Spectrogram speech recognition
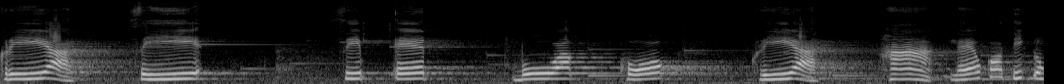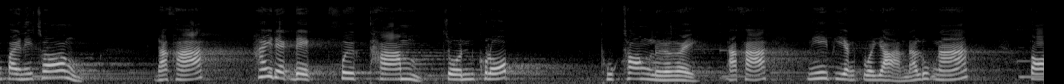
เคลียร์สี่สิบเอ็ดบวกหกเคลียร์ห้าแล้วก็ติ๊กลงไปในช่องนะคะ ให้เด็กๆฝึกทำจนครบทุกช่องเลยนะคะ นี่เพียงตัวอย่างนะลูกนะ ต่อ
